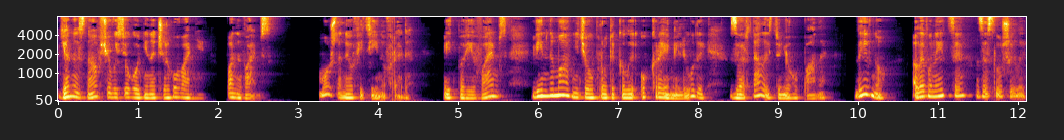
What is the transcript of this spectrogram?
Я не знав, що ви сьогодні на чергуванні, пане Ваймс. Можна неофіційно, Фреде, відповів Ваймс. Він не мав нічого проти, коли окремі люди звертались до нього, пане. Дивно, але вони це заслужили.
